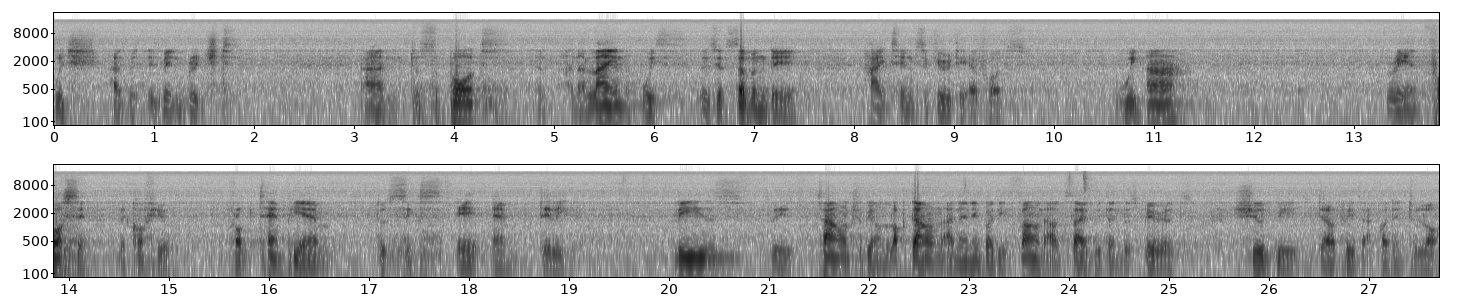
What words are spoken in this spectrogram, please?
which has been, breached. And to support and, and align with this seven-day heightened security efforts, we are reinforcing the curfew from 10 p.m. to 6 a.m. daily. Please, the town should be on lockdown and anybody found outside within those periods should be dealt with according to law.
